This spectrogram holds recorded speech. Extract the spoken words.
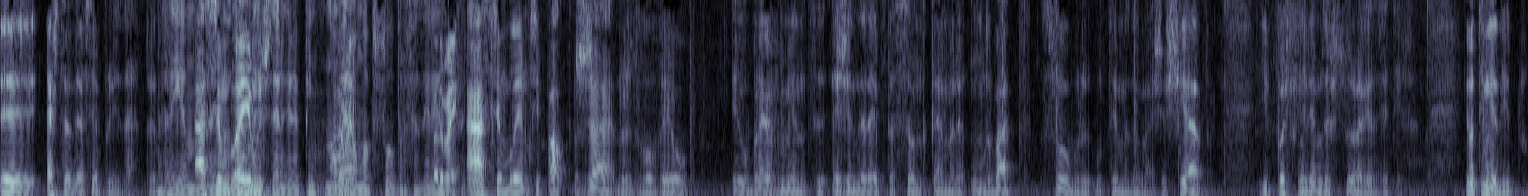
Eh, esta deve ser a prioridade. Mas aí a, a Assembleia Municipal Pinto não era bem, uma pessoa para fazer isso. Bem, a Assembleia Municipal já nos devolveu. Eu brevemente agendarei para a sessão de Câmara um debate sobre o tema da Baixa Chiado e depois definiremos a estrutura organizativa. Eu tinha dito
